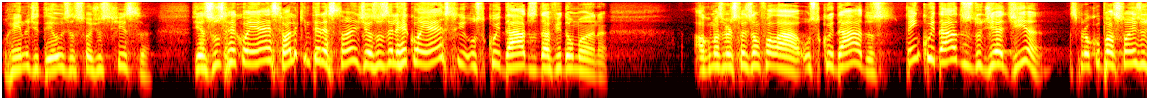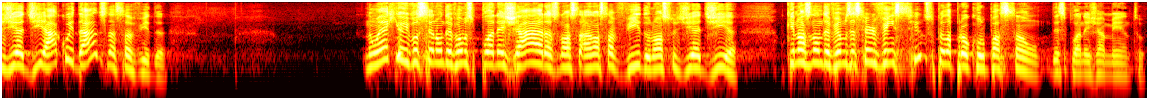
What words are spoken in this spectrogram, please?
o reino de Deus e a sua justiça. Jesus reconhece, olha que interessante, Jesus ele reconhece os cuidados da vida humana. Algumas versões vão falar os cuidados. Tem cuidados do dia a dia, as preocupações do dia a dia. Há cuidados nessa vida. Não é que eu e você não devemos planejar a nossa vida, o nosso dia a dia. O que nós não devemos é ser vencidos pela preocupação desse planejamento.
